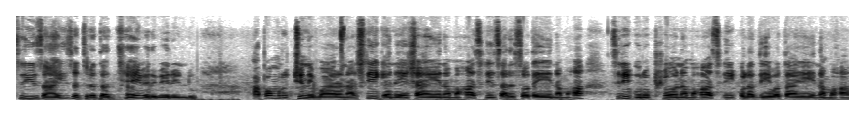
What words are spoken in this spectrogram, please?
శ్రీ సాయి సచరత అధ్యాయం ఇరవై రెండు. అపమృత్యు నివారణ. శ్రీ గణేశాయ నమ. శ్రీ సరస్వతయ నమ. శ్రీ గురుభ్యో నమ. శ్రీ కులదేవతాయై నమ.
